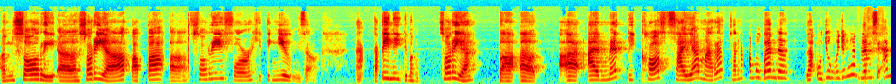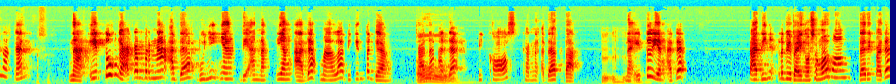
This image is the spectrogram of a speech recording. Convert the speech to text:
I'm sorry, uh, sorry ya, papa, uh, sorry for hitting you, misal. Nah, tapi ini gimana? Sorry ya, ba, uh, uh, I met because saya marah karena kamu bandel. Lah, ujung-ujungnya blame si anak kan? Nah, itu nggak akan pernah ada bunyinya di anak. Yang ada malah bikin tegang. Karena oh. ada because, karena ada but. Nah, itu yang ada tadinya lebih baik nggak usah ngomong daripada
